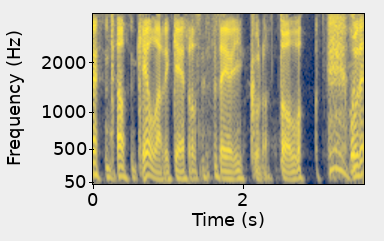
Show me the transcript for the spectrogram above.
Täällä on kellarikerros, missä ei ole ikkunat ollut. Mutta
